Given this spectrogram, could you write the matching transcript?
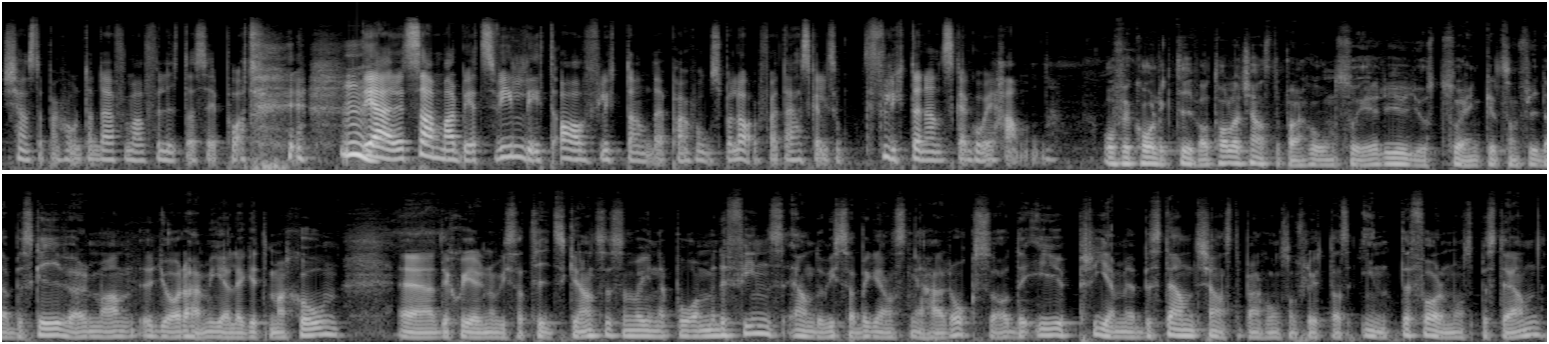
tjänstepension utan där får man förlita sig på att mm. det är ett samarbetsvilligt avflyttande pensionsbolag för att det här ska liksom, flytten ska gå i hamn. Och för kollektivavtalad tjänstepension så är det ju just så enkelt som Frida beskriver. Man gör det här med e-legitimation. Eh, det sker inom vissa tidsgränser som vi var inne på. Men det finns ändå vissa begränsningar här också. Det är ju premiebestämd tjänstepension som flyttas, inte förmånsbestämd.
